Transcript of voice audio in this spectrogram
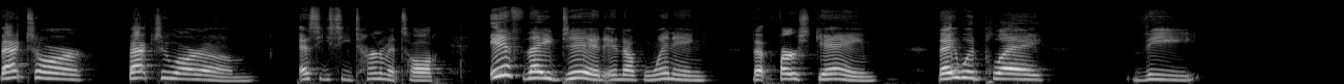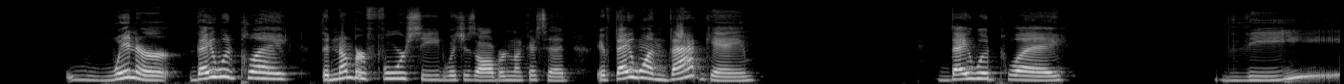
back to our back to our um, SEC tournament talk. If they did end up winning that first game, they would play the winner. They would play the number four seed, which is Auburn, like I said. If they won that game, they would play the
